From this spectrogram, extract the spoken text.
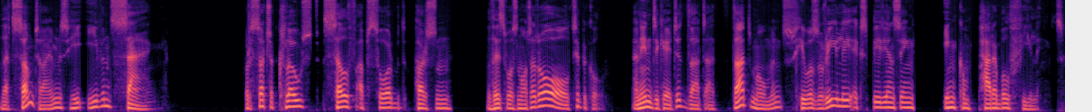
that sometimes he even sang. For such a closed, self absorbed person, this was not at all typical, and indicated that at that moment he was really experiencing incomparable feelings.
